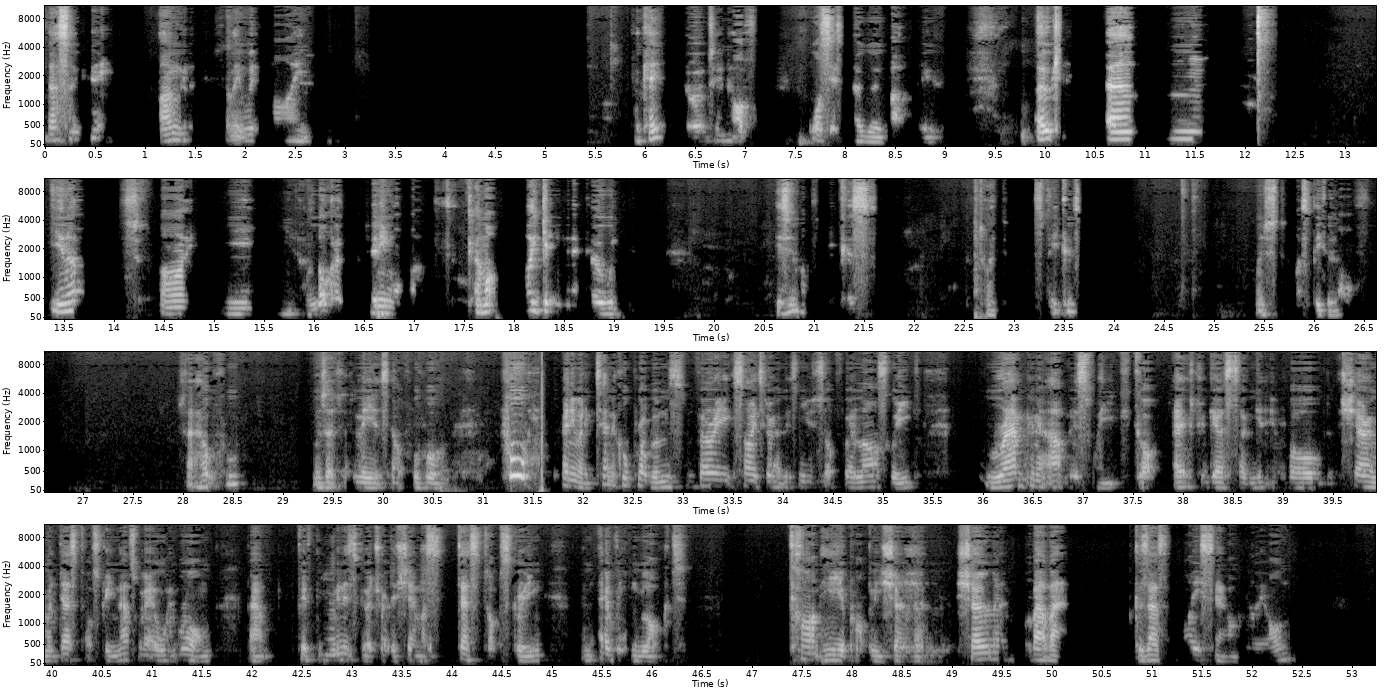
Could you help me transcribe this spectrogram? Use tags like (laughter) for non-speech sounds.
that's okay. I'm going to do something with my. Okay, I won't turn it off. What's this solo button? Okay. Um, you know, I I'm not going to any more. Am I, am I getting an echo? With, is it my speakers? Do I do speakers? I just my speakers off. Is that helpful? Or that just me? It's helpful for. Whew. Anyway, technical problems. Very excited about this new software last week. Ramping it up this week. Got extra guests I can get involved. Sharing my desktop screen. That's where it went wrong. About 15 minutes ago, I tried to share my desktop screen and everything locked. Can't hear you properly, Shona. Shona, about that? Because that's my sound going on,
